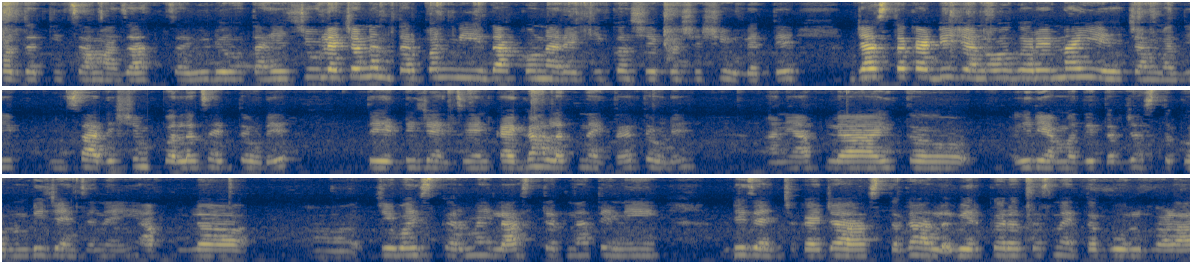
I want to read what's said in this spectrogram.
पद्धतीचा माझा आजचा व्हिडिओ होता. हे शिवल्याच्या नंतर पण मी दाखवणार आहे की कसे कसे शिवले ते. जास्त काय डिझाईन वगैरे नाही आहे ह्याच्यामध्ये. साधे सिंपलच आहेत तेवढे. ते डिझाईनचे आणि काय घालत नाही तर तेवढे. आणि आपल्या इथं एरियामध्ये तर जास्त करून डिझाईनचं नाही. आपलं जे वयस्कर महिला असतात ना त्यांनी डिझाईनचं काही जास्त घाल वेअर करतच नाही तर गोलगळा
